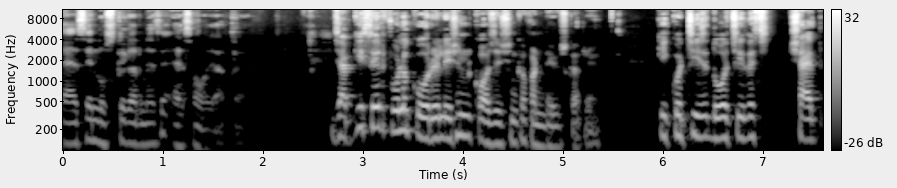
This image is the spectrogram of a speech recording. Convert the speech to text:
ऐसे नुस्खे करने से ऐसा हो जाता है। जबकि सिर्फ़ वो लोग कोरिलेशन कॉजेशन का फंडा यूज़ कर रहे हैं कि कुछ चीज़ें दो चीज़ें शायद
